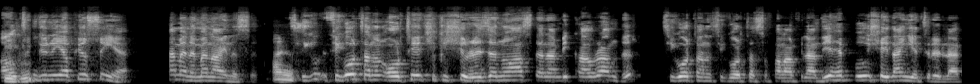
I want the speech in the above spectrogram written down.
Altın hı hı. günü yapıyorsun ya hemen hemen aynısı. aynısı. Sigortanın ortaya çıkışı rezonans denen bir kavramdır. Sigortanın sigortası falan filan diye hep bu şeyden getirirler.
